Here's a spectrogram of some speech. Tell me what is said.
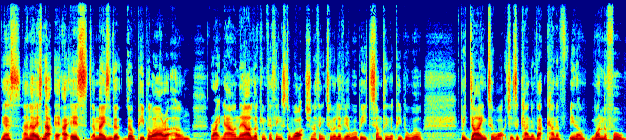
Yes, I know. Isn't that it is amazing that though people are at home right now and they are looking for things to watch, and I think to Olivia will be something that people will be dying to watch. It's a kind of that kind of you know wonderful,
